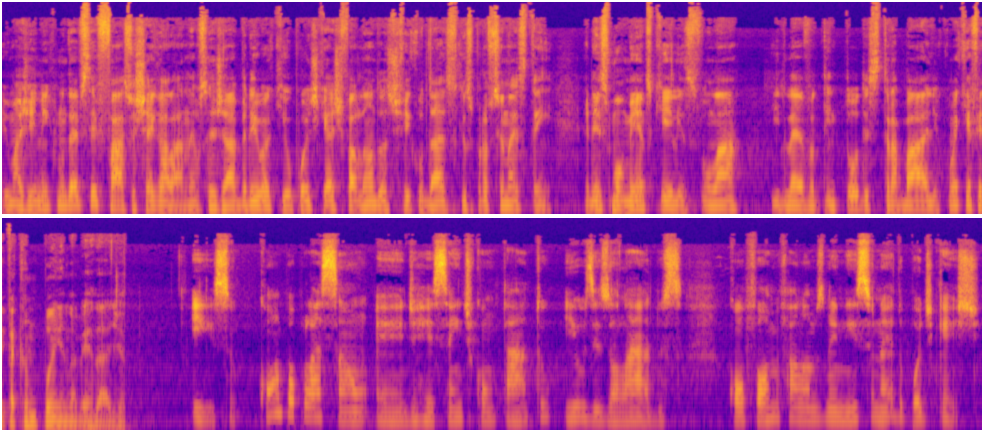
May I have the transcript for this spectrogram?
eu imagino que não deve ser fácil chegar lá, né? Você já abriu aqui o podcast falando das dificuldades que os profissionais têm. É nesse momento que eles vão lá e levam, tem todo esse trabalho. Como é que é feita a campanha, na verdade? Isso. Com a população é, de recente contato e os isolados, conforme falamos no início né, do podcast,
